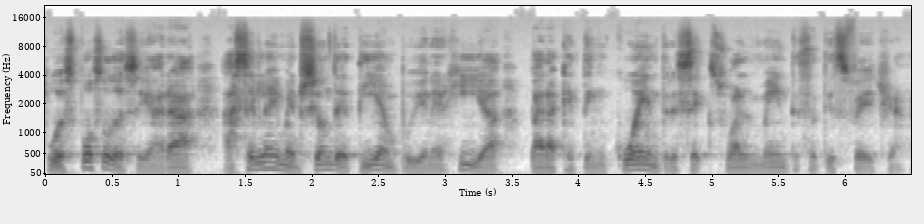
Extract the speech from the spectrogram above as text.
tu esposo deseará hacer la inmersión de tiempo y energía para que te encuentres sexualmente satisfecha.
